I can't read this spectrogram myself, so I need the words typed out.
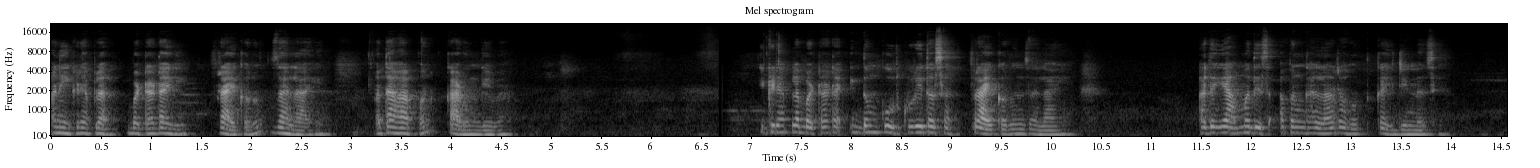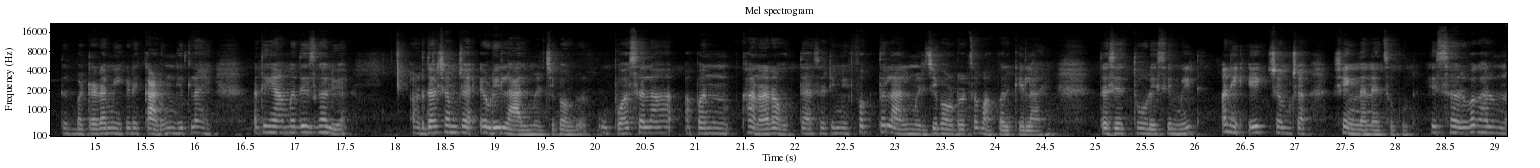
आणि इकडे आपला बटाटाही फ्राय करून झाला आहे. आता हा आपण काढून घेऊया. इकडे आपला बटाटा एकदम कुरकुरीत असा फ्राय करून झाला आहे. आता यामध्येच आपण घालणार आहोत काही जिन्नस आहे तर बटाटा मी इकडे काढून घेतला आहे. आता यामध्येच घालूया. अर्धा चमचा एवढी लाल मिरची पावडर. उपवासाला आपण खाणार आहोत त्यासाठी मी फक्त लाल मिरची पावडरचा वापर केला आहे. तसेच थोडेसे मीठ आणि एक चमचा शेंगदाण्याचं कूट हे सर्व घालून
